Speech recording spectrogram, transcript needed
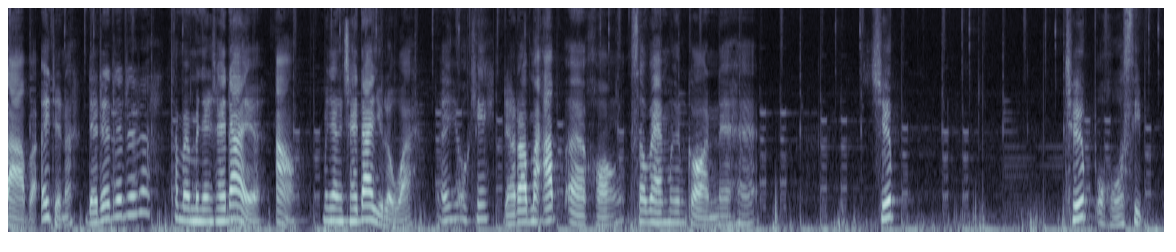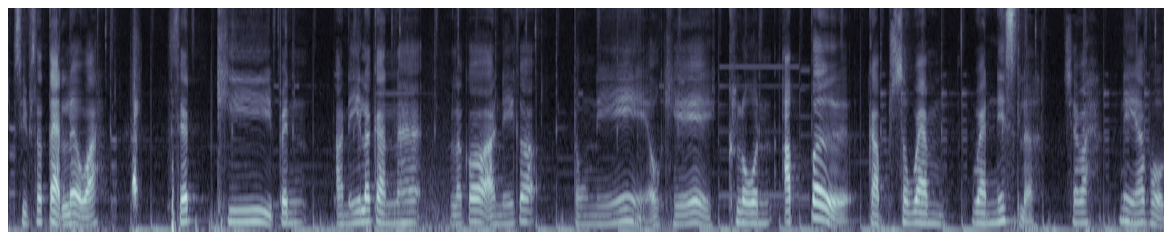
ดาบอะ เอ้ยเดี๋ยวนะ เดี๋ยวเดี๋ยวเดี๋ยวเดี๋ยวทำไมมันยังใช้ได้เหรอ อ้าวมันยังใช้ได้อยู่เหรอวะ เอ้ยโอเค เดี๋ยวเรามาอัพเอ่อของสแวมกันก่อนนะฮะ ชึบ ชึบ โอ้โหสิบสิบสเตตเลยวะ เซตคีย์เป็นอันนี้แล้วกันนะฮะ แล้วก็อันนี้ก็ตรงนี้ โอเค โคลนอัปเปอร์กับสแวมแวนิสเหรอ ใช่ปะนี่ครับผม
